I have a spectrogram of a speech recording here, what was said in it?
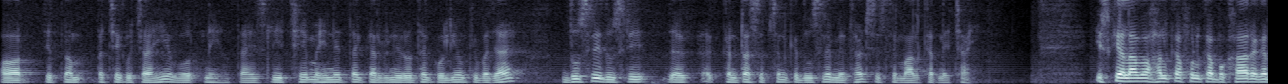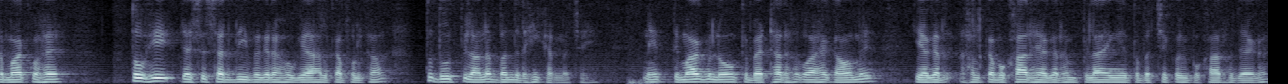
और जितना बच्चे को चाहिए वो नहीं होता है। इसलिए छः महीने तक गर्भ निरोधक गोलियों के बजाय दूसरी दूसरी कंट्रासेप्शन के दूसरे मेथड्स इस्तेमाल करने चाहिए। इसके अलावा हल्का फुल्का बुखार अगर माँ को है तो भी जैसे सर्दी वगैरह हो गया, हल्का फुल्का तो दूध पिलाना बंद नहीं करना चाहिए। नहीं, दिमाग में लोगों के बैठा हुआ है गाँव में कि अगर हल्का बुखार है, अगर हम पिलाएँगे तो बच्चे को भी बुखार हो जाएगा।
